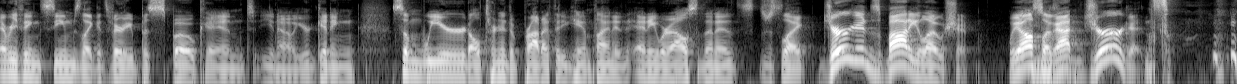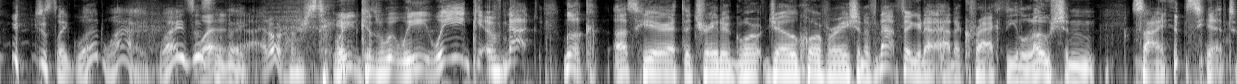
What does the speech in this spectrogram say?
everything seems like it's very bespoke, and you know you're getting some weird alternative product that you can't find it anywhere else, and then it's just like Jergens body lotion. We also mm. got Jergens. Just like, what? Why? Why is this the thing? I don't understand. We because we, we we have not look us here at the Trader Joe Corporation have not figured out how to crack the lotion science yet.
